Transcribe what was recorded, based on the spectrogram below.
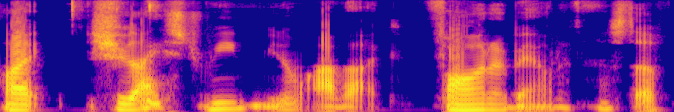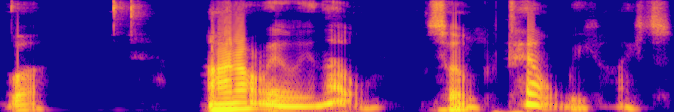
Like, should I stream? You know, I've like thought about it and stuff, but I don't really know. So tell me, guys.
